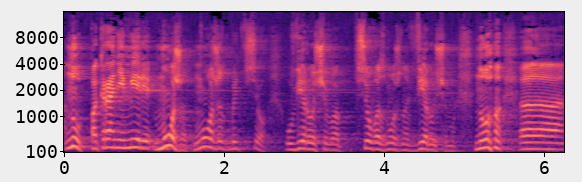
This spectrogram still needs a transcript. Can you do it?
Ну, по крайней мере, может, может быть все. У верующего все возможно верующему. Но э,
